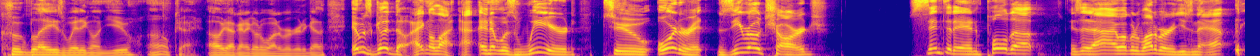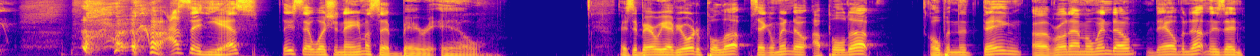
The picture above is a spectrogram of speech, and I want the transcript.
Coog Blaze waiting on you. okay. Oh, y'all gonna go to Whataburger together? It was good though. I ain't gonna lie, I, and it was weird to order it zero charge, sent it in, pulled up, and said, "Hi, welcome to Whataburger using the app." I said yes. They said, "What's your name?" I said, "Barry L." They said, "Barry, we have your order. Pull up." Second window. I pulled up, opened the thing, uh, rolled down my window. They opened it up and they said,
